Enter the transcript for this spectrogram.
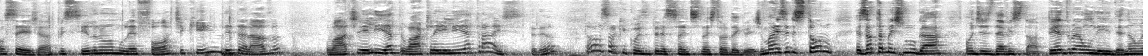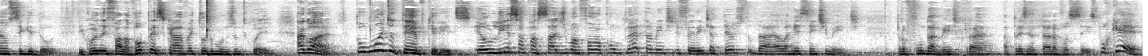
Ou seja, a Priscila era uma mulher forte que liderava o Atila, ele ia, o Atila ele ia atrás, entendeu? Então olha só que coisa interessante na história da igreja. Mas eles estão exatamente no lugar onde eles devem estar. Pedro é um líder, não é um seguidor. E quando ele fala, vou pescar, vai todo mundo junto com ele. Agora, por muito tempo, queridos, eu li essa passagem de uma forma completamente diferente até eu estudar ela recentemente, profundamente para apresentar a vocês. Por quê?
